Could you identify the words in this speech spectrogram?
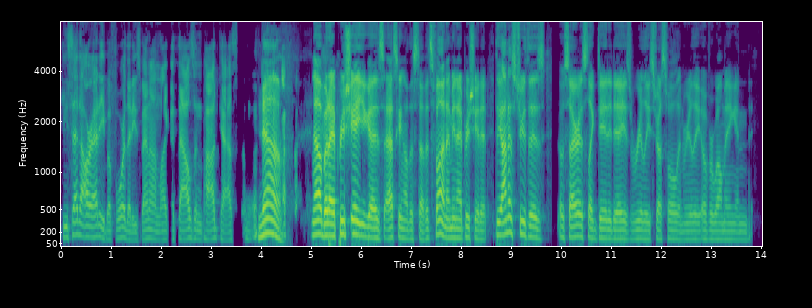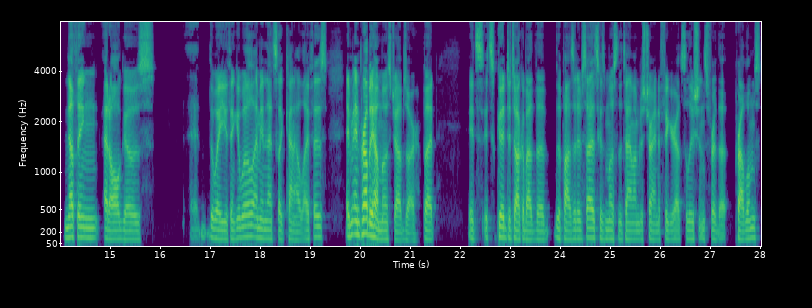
he said already before that he's been on like a thousand podcasts. No. No, but I appreciate you guys asking all this stuff. It's fun. I mean, I appreciate it. The honest truth is, Osiris, like day to day, is really stressful and really overwhelming, and nothing at all goes uh, the way you think it will. I mean, that's like kind of how life is, and, and probably how most jobs are. But it's it's good to talk about the the positive sides because most of the time I'm just trying to figure out solutions for the problems.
